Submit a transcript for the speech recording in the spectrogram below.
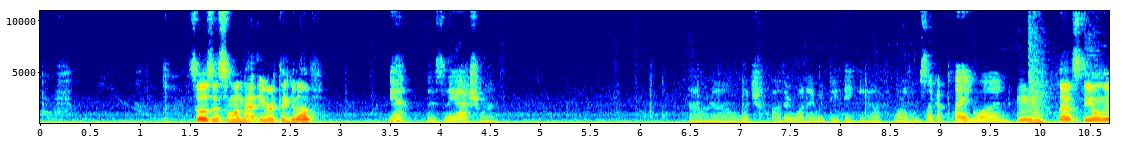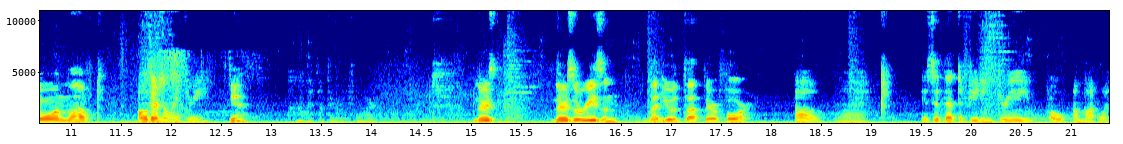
Poof. So is this the one that you were thinking of? Yeah, this is the ash one. I don't know which other one I would be thinking of. One of them's like a plague one. Mm, that's the only one left. Oh, there's only three? Yeah. Oh, I thought there were four. There's there's a reason that you would thought there were four. Oh, why? Is it that defeating three oh unlock wow.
